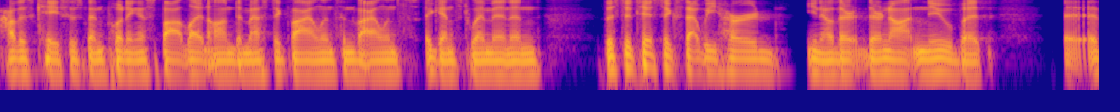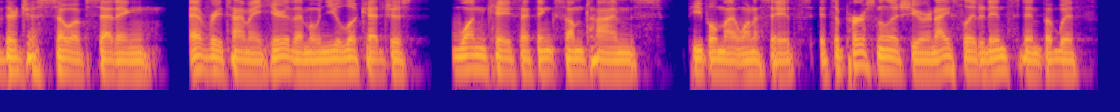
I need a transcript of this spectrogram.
how this case has been putting a spotlight on domestic violence and violence against women. And the statistics that we heard, you know, they're, they're not new, but uh, they're just so upsetting every time I hear them. When you look at just one case, I think sometimes people might want to say it's it's a personal issue or an isolated incident, but with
